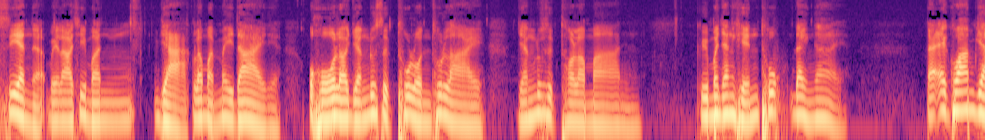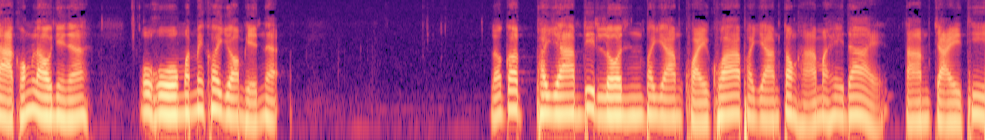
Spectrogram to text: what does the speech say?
เสี้ยนเนี่ยเวลาที่มันอยากแล้วมันไม่ได้เนี่ย โอ้โห เรายังรู้สึกทุรนทุราย ยังรู้สึกทรมาน คือมันยังเห็นทุกข์ได้ง่าย แต่ไอความอยากของเราเนี่ยนะ โอ้โห มันไม่ค่อยยอมเห็นน่ะ แล้วก็พยายามดิ้นรนพยายามไขว่คว้าพยายามต้องหามาให้ได้ ตามใจที่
